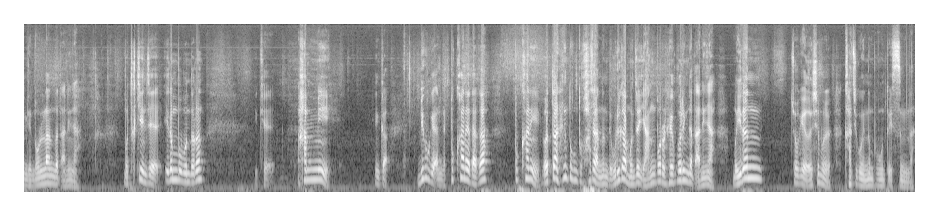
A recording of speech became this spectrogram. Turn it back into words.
이제 놀란 것 아니냐. 뭐 특히 이제 이런 부분들은 이렇게 한미 그러니까 미국에 아니 북한에다가 북한이 어떠한 행동도 하지 않는데 우리가 먼저 양보를 해버린 것 아니냐 뭐 이런 쪽의 의심을 가지고 있는 부분도 있습니다.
